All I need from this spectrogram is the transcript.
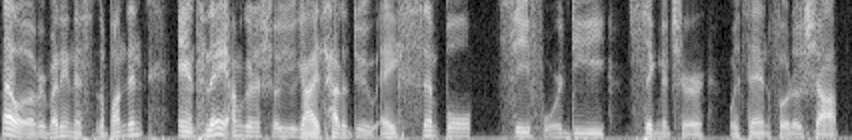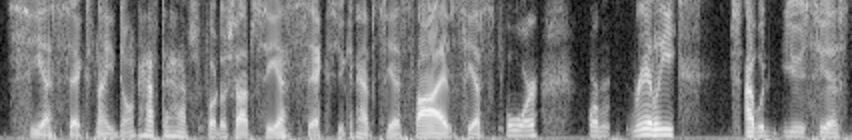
Hello everybody, and this is Abundant, and today I'm going to show you guys how to do a simple C4D signature within Photoshop CS6. Now you don't have to have Photoshop CS6, you can have CS5, CS4, or really I would use CS,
